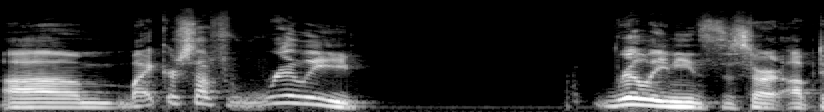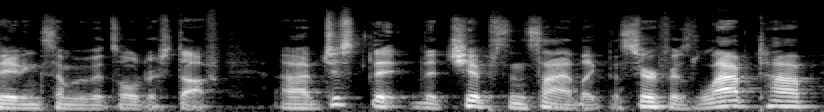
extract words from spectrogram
um, Microsoft really, really needs to start updating some of its older stuff. Uh, just the, the chips inside, like the Surface laptop,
